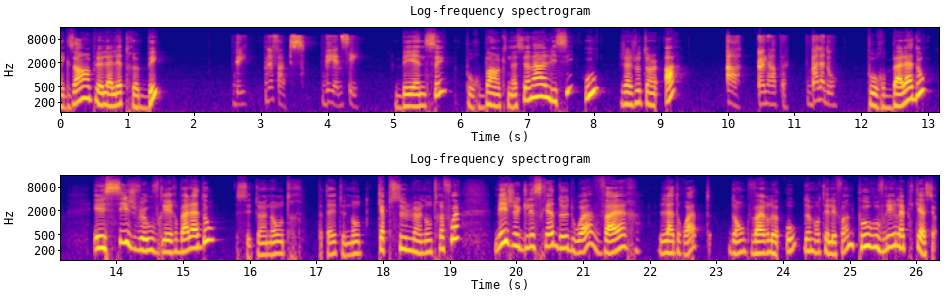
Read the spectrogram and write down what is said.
exemple, la lettre B, B. 9 apps. BNC. BNC, pour Banque nationale ici, ou j'ajoute un A A. Un app. Balado. pour balado. Et si je veux ouvrir balado, c'est un autre, peut-être une autre capsule une autre fois, mais je glisserai deux doigts vers la droite, donc vers le haut de mon téléphone pour ouvrir l'application.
